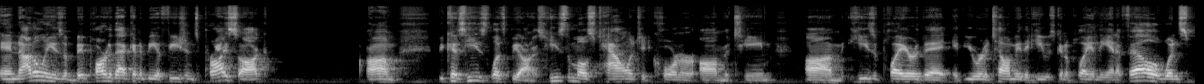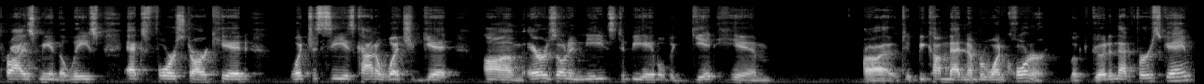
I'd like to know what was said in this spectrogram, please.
And not only is a big part of that going to be Ephesians Prysock, Um, because he's, let's be honest, he's the most talented corner on the team. Um, he's a player that if you were to tell me that he was going to play in the NFL, it wouldn't surprise me in the least. Ex four star kid. What you see is kind of what you get. Um, Arizona needs to be able to get him uh, to become that number one corner. Looked good in that first game.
